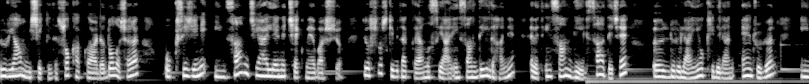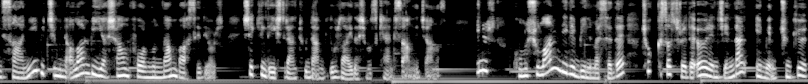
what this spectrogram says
üryan bir şekilde sokaklarda dolaşarak oksijeni insan ciğerlerine çekmeye başlıyor. Diyorsunuz ki bir dakika ya nasıl yani insan değildi hani? Evet insan değil sadece öldürülen yok edilen Andrew'un insani biçimini alan bir yaşam formundan bahsediyoruz. Şekil değiştiren türden bir uzaydaşımız kendisi anlayacağınız. Henüz konuşulan dili bilmese de çok kısa sürede öğreneceğinden emin. Çünkü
